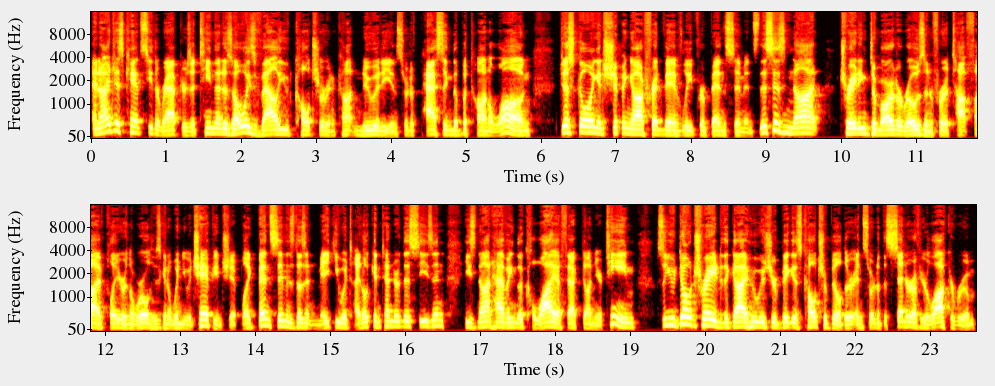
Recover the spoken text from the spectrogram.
And I just can't see the Raptors, a team that has always valued culture and continuity and sort of passing the baton along, just going and shipping off Fred VanVleet for Ben Simmons. This is not trading DeMar DeRozan for a top five player in the world who's going to win you a championship. Like Ben Simmons doesn't make you a title contender this season. He's not having the Kawhi effect on your team. So you don't trade the guy who is your biggest culture builder and sort of the center of your locker room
